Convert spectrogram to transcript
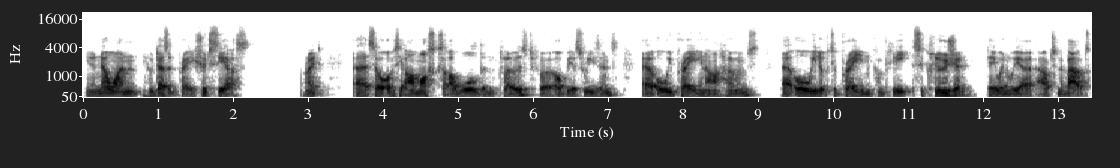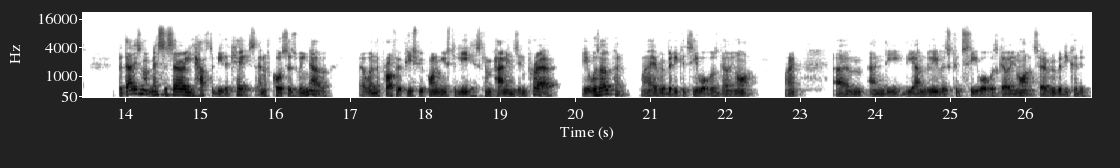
you know, no one who doesn't pray should see us, right? Uh, so obviously our mosques are walled and closed for obvious reasons, uh, or we pray in our homes, uh, or we look to pray in complete seclusion, okay, when we are out and about. But that does not necessarily have to be the case. And of course, as we know, uh, when the Prophet, peace be upon him, used to lead his companions in prayer, it was open, right? Everybody could see what was going on, right? Um, and the the unbelievers could see what was going on, so everybody could,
